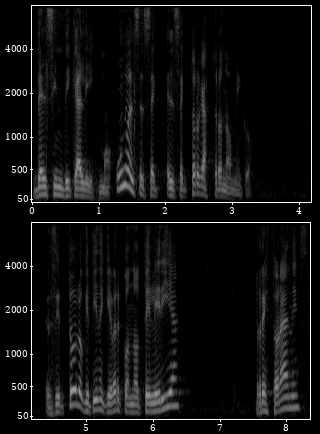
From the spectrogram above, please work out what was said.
del sindicalismo. Uno es el sector gastronómico, es decir, todo lo que tiene que ver con hotelería, restaurantes.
